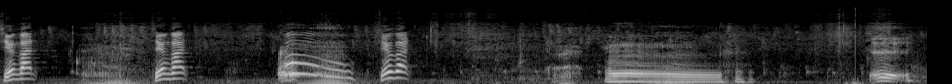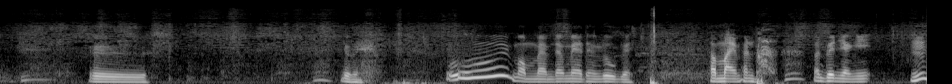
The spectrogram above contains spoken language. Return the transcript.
เสียงกันเสียงกันเสียงกัน เออ เออ เออ ดูอุ้ยหม่อมแหมมทั้งแม่ทั้งลูกเลยทำไมมันมันเป็นอย่างนี้หืม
